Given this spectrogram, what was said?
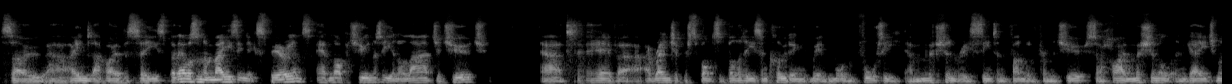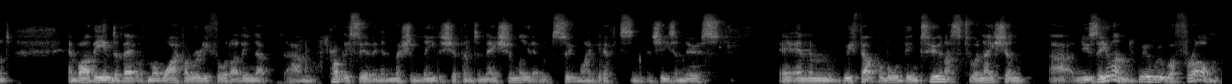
So uh, I ended up overseas. But that was an amazing experience. I had an opportunity in a larger church uh, to have a, a, range of responsibilities, including we had more than 40 uh, missionaries sent and funded from the church, so high missional engagement. And by the end of that, with my wife, I really thought I'd end up um, probably serving in mission leadership internationally. That would suit my gifts, and, she's a nurse. And, and we felt the Lord then turn us to a nation, uh, New Zealand, where we were from,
